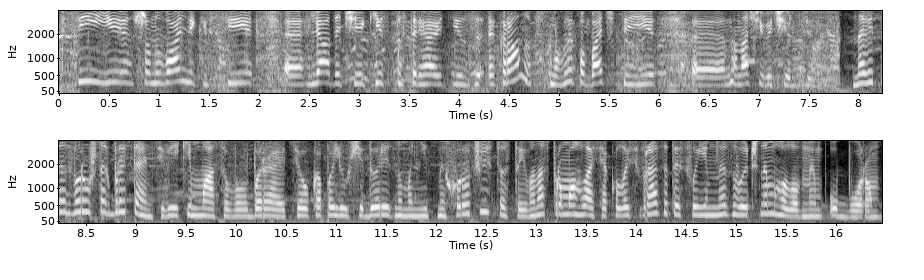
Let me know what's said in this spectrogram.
всі її шанувальники, всі е, глядачі, які спостерігають із екрану, могли побачити її е, на нашій вечірці. Навіть незворушних британців, які масово вбираються у капелюхи до різноманітних урочистостей, вона спромоглася колись вразити своїм незвичним головним убором.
